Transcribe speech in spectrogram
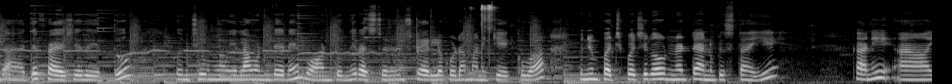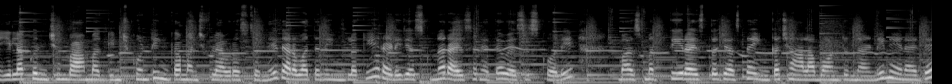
దాని అయితే ఫ్రై చేసేయద్దు. కొంచెం ఇలా ఉంటేనే బాగుంటుంది. రెస్టారెంట్ స్టైల్లో కూడా మనకి ఎక్కువ కొంచెం పచ్చి పచ్చిగా ఉన్నట్టే అనిపిస్తాయి. కానీ ఇలా కొంచెం బాగా మగ్గించుకుంటే ఇంకా మంచి ఫ్లేవర్ వస్తుంది. తర్వాత ఇంట్లోకి రెడీ చేసుకున్న రైస్ అయితే వేసేసుకోవాలి. బాస్మతి రైస్తో చేస్తే ఇంకా చాలా బాగుంటుందండి. నేనైతే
